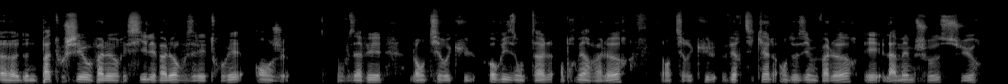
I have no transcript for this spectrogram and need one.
de ne pas toucher aux valeurs ici. Les valeurs, vous allez les trouver en jeu. Vous avez l'anti-recul horizontal en première valeur, l'anti-recul vertical en deuxième valeur, et la même chose sur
